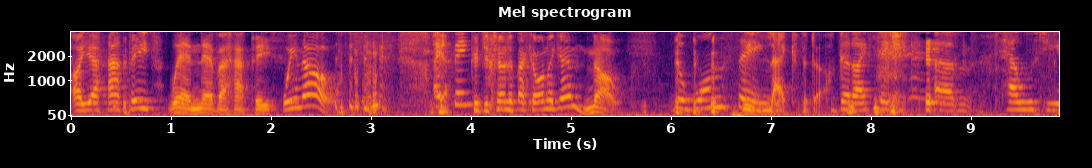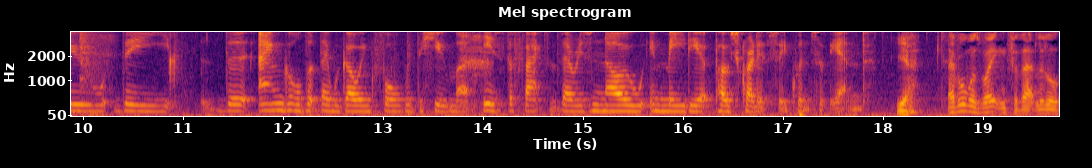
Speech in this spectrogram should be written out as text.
Are you happy? We're never happy. We know. I think Could you turn it back on again? No. the one thing We thing like the dark. that I think um, tells you the the angle that they were going for with the humour is the fact that there is no immediate post credit sequence at the end. Yeah. Everyone was waiting for that little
